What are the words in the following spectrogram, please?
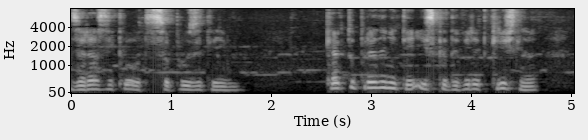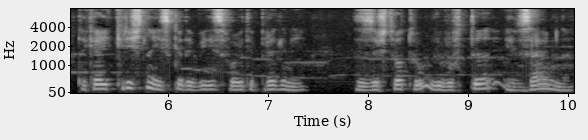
за разлика от съпрузите им. Както преданите искат да видят Кришна, така и Кришна иска да види своите предани, защото любовта е взаимна.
